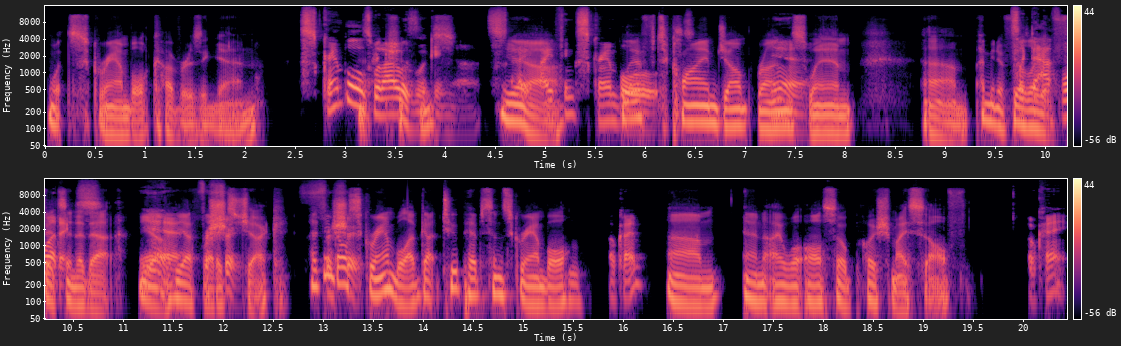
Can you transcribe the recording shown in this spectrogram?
what scramble covers again. Scramble is what I was looking at. S- I- I, think scramble Lift, climb, jump, run, Yeah. swim. Um, I mean, it feels like like, it fits into that. Yeah, Yeah, the athletics sure. check. I For think I'll sure. scramble. I've got two pips in scramble, Okay. um, and I will also push myself. Okay.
